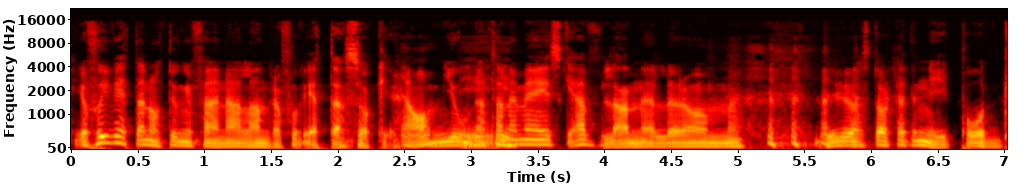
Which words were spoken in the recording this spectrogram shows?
Jag får ju veta något ungefär när alla andra får veta saker. Ja, om Jonathan i- är med i Skavlan eller om du har startat en ny podd.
